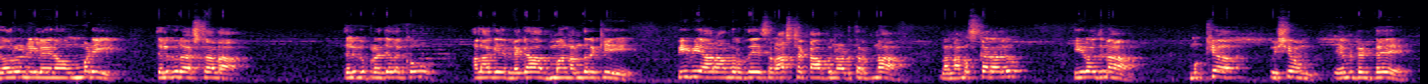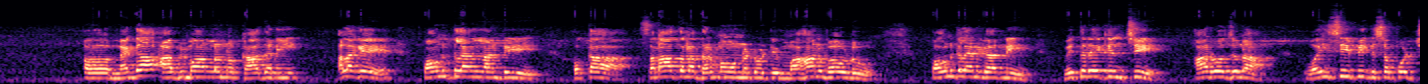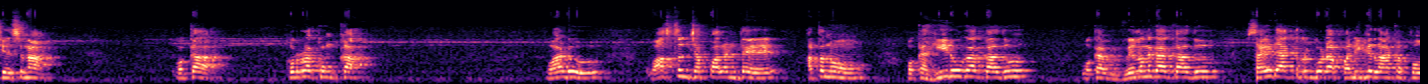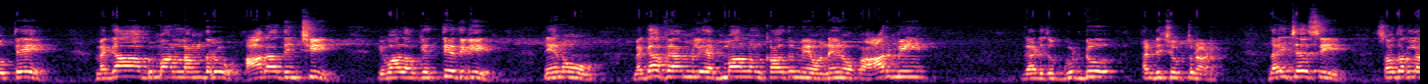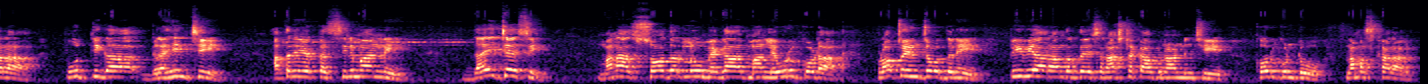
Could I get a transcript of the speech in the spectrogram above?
గౌరవనీయులైన ఉమ్మడి తెలుగు రాష్ట్రాల తెలుగు ప్రజలకు అలాగే మెగా అభిమాన్ అందరికీ పీవీఆర్ ఆంధ్రప్రదేశ్ రాష్ట్ర కాపునాడు తరఫున నా నమస్కారాలు. ఈ రోజున ముఖ్య విషయం ఏమిటంటే మెగా అభిమానులను కాదని అలాగే పవన్ కళ్యాణ్ లాంటి ఒక సనాతన ధర్మం ఉన్నటువంటి మహానుభావుడు పవన్ కళ్యాణ్ గారిని వ్యతిరేకించి ఆ రోజున వైసీపీకి సపోర్ట్ చేసిన ఒక కుర్ర కుంక. వాడు వాస్తవం చెప్పాలంటే అతను ఒక హీరోగా కాదు ఒక విలన్గా కాదు సైడ్ యాక్టర్ కూడా పనికి రాకపోతే మెగా అభిమానులందరూ ఆరాధించి ఇవాళ ఒక ఎత్తి ఎదిగి నేను మెగా ఫ్యామిలీ అభిమానులం కాదు మేము నేను ఒక ఆర్మీ గాడిద గుడ్డు అంటే చెబుతున్నాడు. దయచేసి సోదరులరా పూర్తిగా గ్రహించి అతని యొక్క సినిమాని దయచేసి మన సోదరులు మెగా అభిమానులు ఎవరు కూడా ప్రోత్సహించవద్దని పీవీఆర్ ఆంధ్రప్రదేశ్ రాష్ట్ర కాపునాడు నుంచి కోరుకుంటూ నమస్కారాలు.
